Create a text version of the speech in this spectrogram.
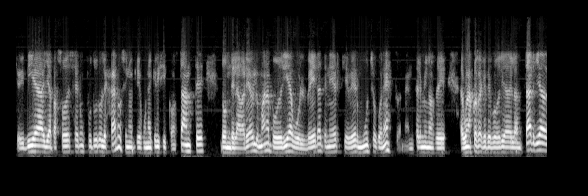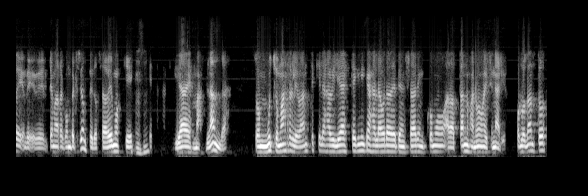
que hoy día ya pasó de ser un futuro lejano, sino que es una crisis constante, donde la variable humana podría volver a tener que ver mucho con esto, en términos de algunas cosas que te podría adelantar ya del tema de reconversión, pero sabemos que estas actividades más blandas son mucho más relevantes que las habilidades técnicas a la hora de pensar en cómo adaptarnos a nuevos escenarios. Por lo tanto,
